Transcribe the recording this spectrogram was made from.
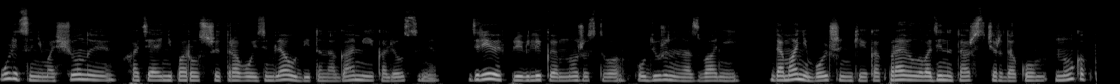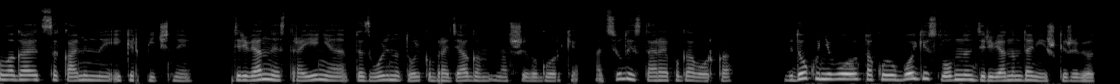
Улицы немощеные, хотя и не поросшие травой, земля убита ногами и колесами. Деревьев превеликое множество, полдюжины названий. Дома не большенькие, как правило, в один этаж с чердаком, но, как полагается, каменные и кирпичные. Деревянное строение дозволено только бродягам на вшивой горке. Отсюда и старая поговорка. Видок у него такой убогий, словно в деревянном домишке живет.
